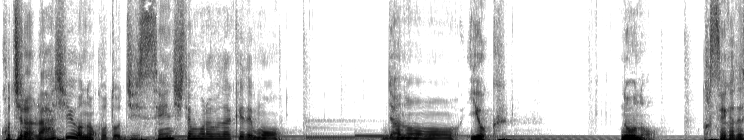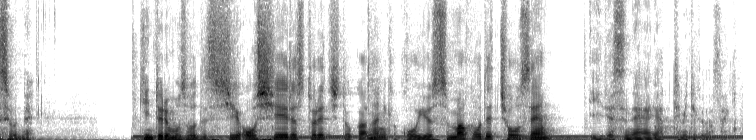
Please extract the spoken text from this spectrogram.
こちらラジオのことを実践してもらうだけでもあの意欲脳の活性化ですよね。筋トレもそうですし教えるストレッチとか何かこういうスマホで挑戦いいですね。やってみてください。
